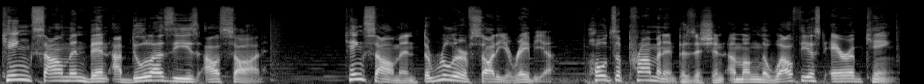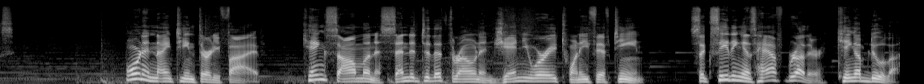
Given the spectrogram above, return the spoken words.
King Salman bin Abdulaziz Al Saud King Salman, the ruler of Saudi Arabia, holds a prominent position among the wealthiest Arab kings. Born in 1935, King Salman ascended to the throne in January 2015, succeeding his half brother, King Abdullah.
